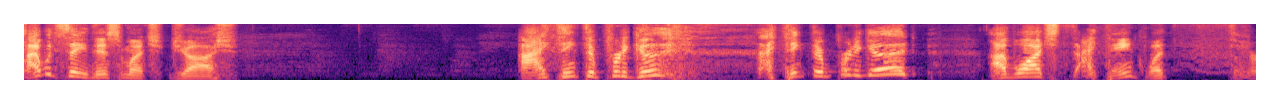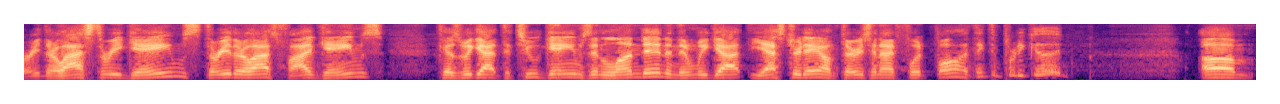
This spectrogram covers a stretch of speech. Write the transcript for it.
I would say this much, Josh. I think they're pretty good. I think they're pretty good. I've watched, I think, what three their last three games, three of their last five games, because we got the two games in London, and then we got yesterday on Thursday Night Football. I think they're pretty good. Um,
